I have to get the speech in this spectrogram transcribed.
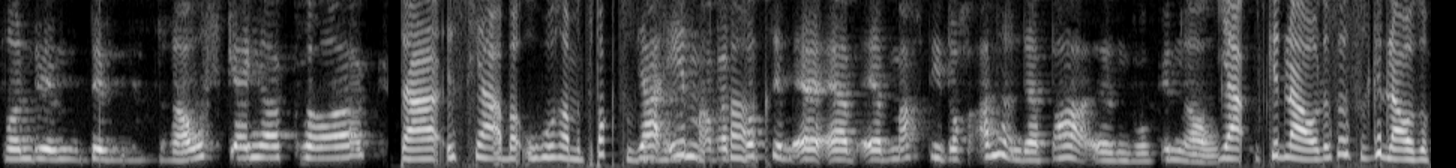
von dem, dem Draufgänger Kirk. Da ist ja aber Uhura mit Spock zusammen. Ja, eben, aber Kirk. trotzdem, er, er, er macht die doch an an der Bar irgendwo, genau. Ja, genau, das ist genauso.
